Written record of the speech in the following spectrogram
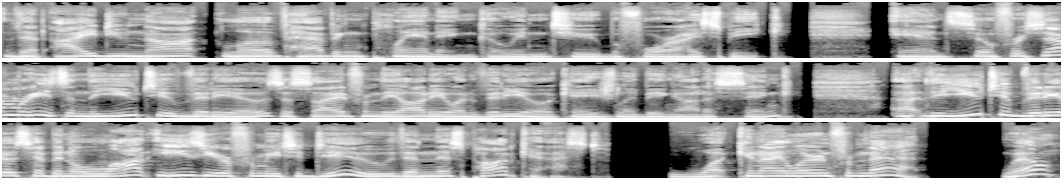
that I do not love having planning go into before I speak. And so, for some reason, the YouTube videos, aside from the audio and video occasionally being out of sync, uh, the YouTube videos have been a lot easier for me to do than this podcast. What can I learn from that? Well,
